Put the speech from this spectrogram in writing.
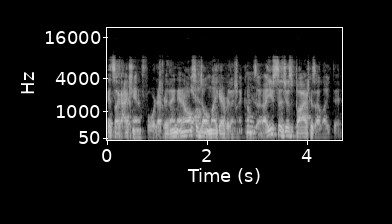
It's like I can't afford everything, and I also Yeah. don't like everything that comes out. I used to just buy because I liked it,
